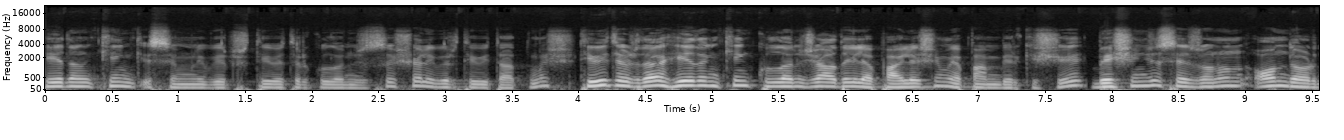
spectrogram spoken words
Hidden King isimli bir Twitter kullanıcısı şöyle bir tweet atmış. Twitter'da Hidden King kullanıcı adıyla paylaşım yapan bir kişi 5. sezonun 14.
